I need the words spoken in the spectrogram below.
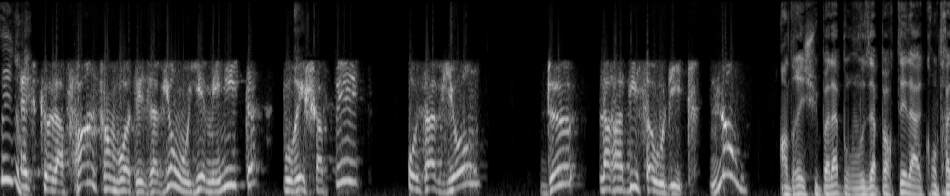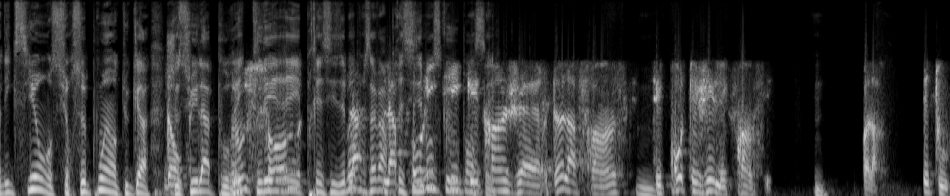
Oui, Est-ce que la France envoie des avions aux Yéménites pour échapper aux avions de l'Arabie Saoudite? Non. André, je suis pas là pour vous apporter la contradiction sur ce point. En tout cas, je suis là pour éclairer précisément, La, pour savoir la précisément ce que vous politique pensez. étrangère de la France, Hmm. c'est protéger les Français. Hmm. Voilà, c'est tout.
